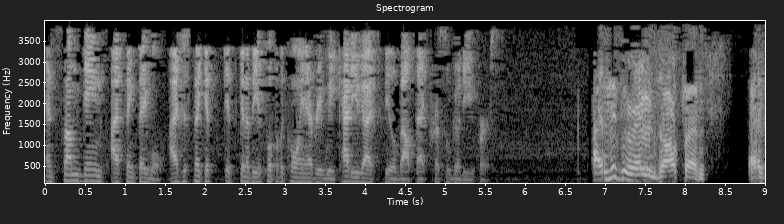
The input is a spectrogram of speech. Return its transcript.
and some games I think they won't. I just think it's it's going to be a flip of the coin every week. How do you guys feel about that? Chris, will go to you first. I think the Ravens offense has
